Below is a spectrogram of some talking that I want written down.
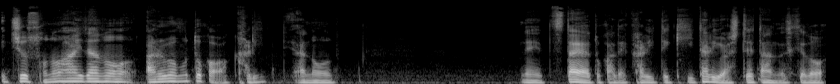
一応その間のアルバムとかは借り、あの、ね、ツタヤとかで借りて聞いたりはしてたんですけど、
